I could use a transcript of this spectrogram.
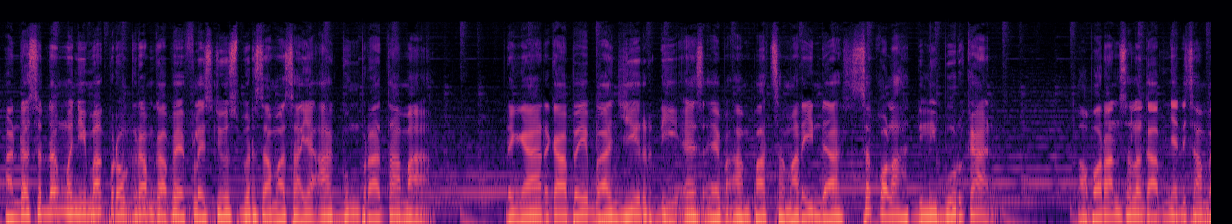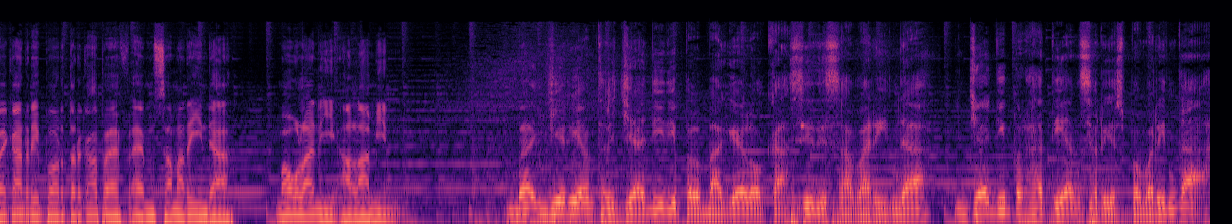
Anda sedang menyimak program KP Flash News bersama saya Agung Pratama. Dengar KP banjir di SMA 4 Samarinda, sekolah diliburkan. Laporan selengkapnya disampaikan reporter KPFM Samarinda, Maulani Alamin. Banjir yang terjadi di pelbagai lokasi di Samarinda jadi perhatian serius pemerintah.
